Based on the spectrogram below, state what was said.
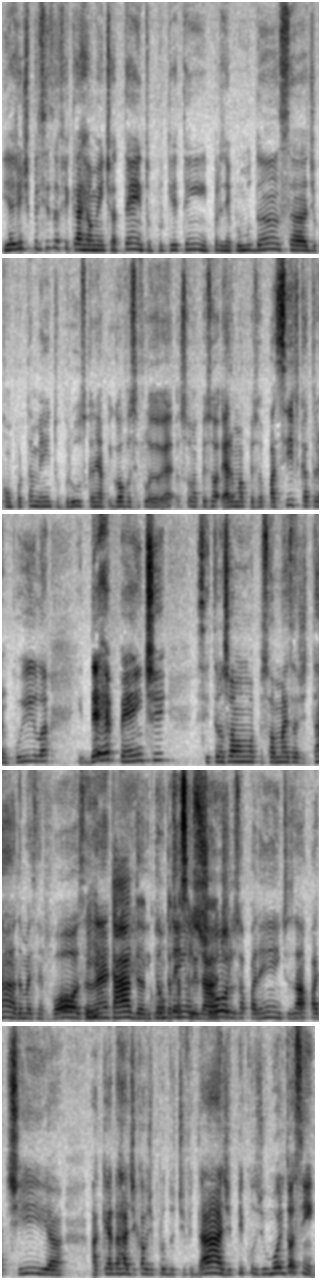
E a gente precisa ficar realmente atento, porque tem, por exemplo, mudança de comportamento brusca, né? Igual você falou, eu sou uma pessoa, era uma pessoa pacífica, tranquila, e de repente se transforma numa pessoa mais agitada, mais nervosa, né? Irritada, né? com então muita tem facilidade. os choros aparentes, a apatia, a queda radical de produtividade, picos de humor. Então, assim,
